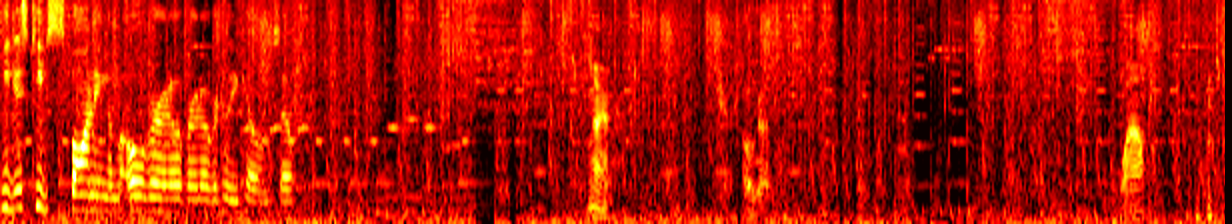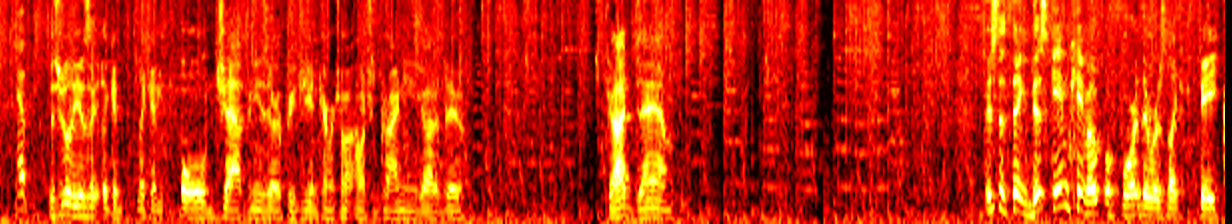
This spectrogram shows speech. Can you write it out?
he just keeps spawning them over and over and over till you kill him, So Alright. Oh god. Wow. yep. This really is like, like a like an old Japanese RPG in terms of how much grinding you gotta do. God damn. This is the thing, this game came out before there was like fake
